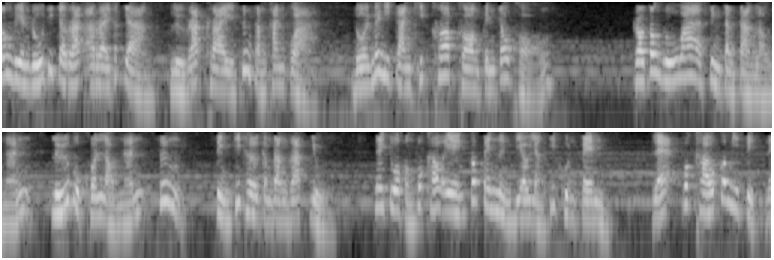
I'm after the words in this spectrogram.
ต้องเรียนรู้ที่จะรักอะไรสักอย่าง หรือรักใครซึ่งสำคัญกว่า โดยไม่มีการคิดครอบครองเป็นเจ้าของ เราต้องรู้ว่าสิ่งต่างๆเหล่านั้น หรือบุคคลเหล่านั้น ซึ่งสิ่งที่เธอกำลังรักอยู่ ในตัวของพวกเขาเองก็เป็นหนึ่งเดียวอย่างที่คุณเป็น และพวกเขาก็มีสิทธิ์ใน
